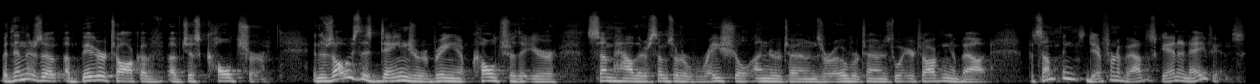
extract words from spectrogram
But then there's a, a bigger talk of, of just culture. And there's always this danger of bringing up culture that you're somehow there's some sort of racial undertones or overtones to what you're talking about. But something's different about the Scandinavians.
